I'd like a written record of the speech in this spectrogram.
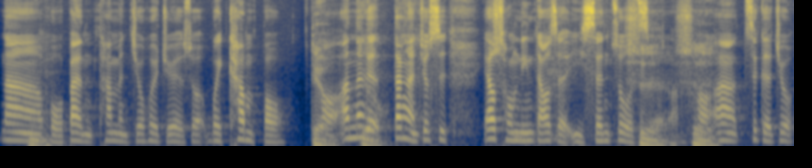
那伙伴他们就会觉得说 we come back。对啊，那个当然就是要从领导者以身作则了，好啊，这个就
